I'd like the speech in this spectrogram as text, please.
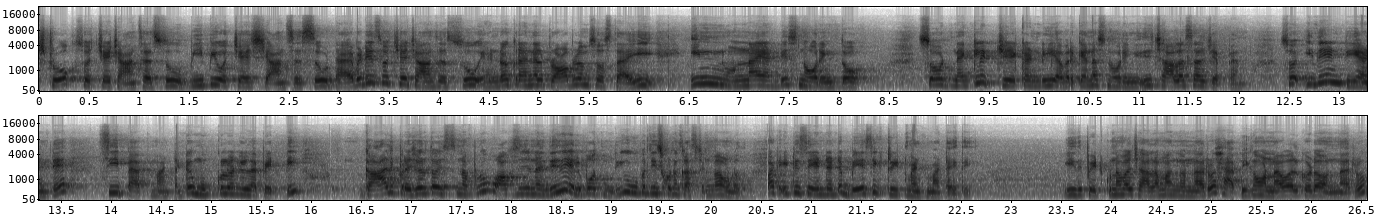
స్ట్రోక్స్ వచ్చే ఛాన్సెస్ బీపీ వచ్చే ఛాన్సెస్ డయాబెటీస్ వచ్చే ఛాన్సెస్ ఎండోక్రైనల్ ప్రాబ్లమ్స్ వస్తాయి. ఇన్ని ఉన్నాయండి స్నోరింగ్తో. సో నెగ్లెక్ట్ చేయకండి ఎవరికైనా స్నోరింగ్. ఇది చాలాసార్లు చెప్పాను. సో ఇదేంటి అంటే సీప్యాప్ మాట అంటే. ముక్కులోని ఇలా పెట్టి గాలి ప్రెషర్తో ఇస్తున్నప్పుడు ఆక్సిజన్ అనేది వెళ్ళిపోతుంది. ఊపిరి తీసుకోవడం కష్టంగా ఉండదు. బట్ ఇట్ ఈస్ ఏంటంటే బేసిక్ ట్రీట్మెంట్ మాట ఇది. ఇది పెట్టుకున్న వాళ్ళు చాలామంది ఉన్నారు. హ్యాపీగా ఉన్న వాళ్ళు కూడా ఉన్నారు.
